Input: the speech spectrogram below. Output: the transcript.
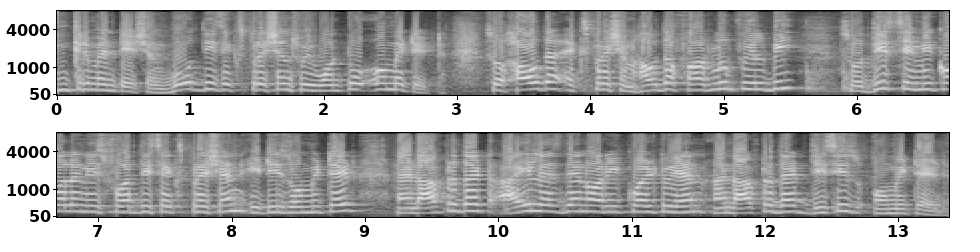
incrementation both these expressions we want to omit it. So how the expression how the for loop will be? So this semicolon is for this expression it is omitted and after that i less than or equal to n and after that this is omitted.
